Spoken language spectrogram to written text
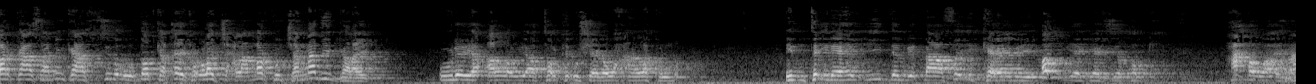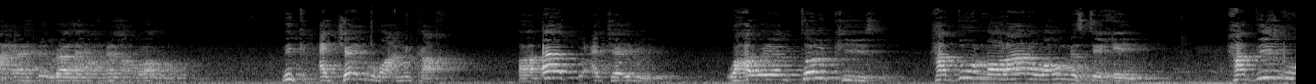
markaasaa ninkaas sida uu dadka qayrka ula jeclaa markuu jannadii galay uu leeyahay allow yaa tolkay u sheega kulmo inta ilaahay ii dembi dhaafay i karaameeyey al yaa gaarsiiya tolkii xaqa waa israacila hadday ogaadahay wax meesha kula kulmo نك عجائب هو عنك آد وعجائب وحويان تلكيس. هدو نولانا وهم نستيحي هديو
